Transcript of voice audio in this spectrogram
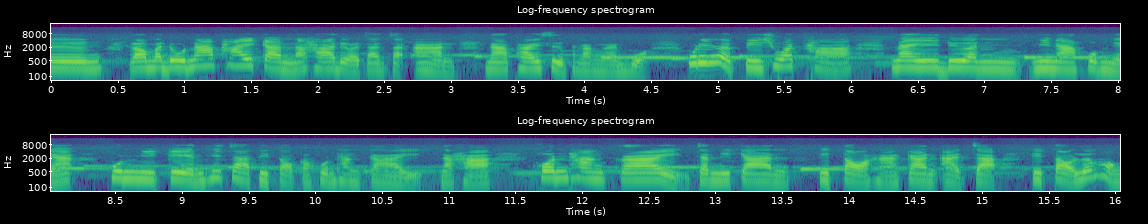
นึง เรามาดูหน้าไพ่กันนะคะ เดี๋ยวอาจารย์จะอ่านหน้าไพ่สื่อพลังงานบวก ผู้ที่เกิดปีชวดคะในเดือนมีนาคมเนี้ย คุณมีเกณฑ์ที่จะติดต่อกับคนทางไกลนะคะ คนทางไกลจะมีการติดต่อหากันอาจจะติดต่อเรื่องของ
